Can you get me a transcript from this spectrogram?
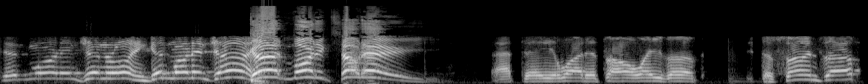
Good morning, General, and good morning, John. Good morning, Tony. I tell you what, it's always uh the sun's up.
